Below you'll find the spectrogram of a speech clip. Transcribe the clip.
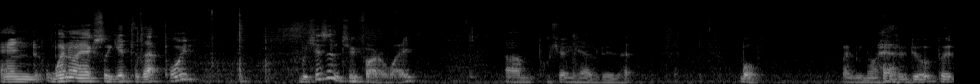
And when I actually get to that point, which isn't too far away, um, I'll show you how to do that. Well, maybe not how to do it, but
